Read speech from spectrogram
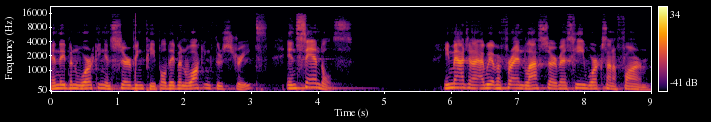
and they've been working and serving people. They've been walking through streets in sandals. Imagine, we have a friend last service, he works on a farm.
